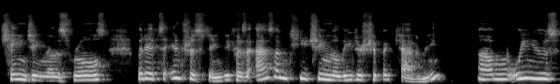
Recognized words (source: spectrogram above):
changing those roles, but it's interesting because as I'm teaching the Leadership Academy, um, we use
